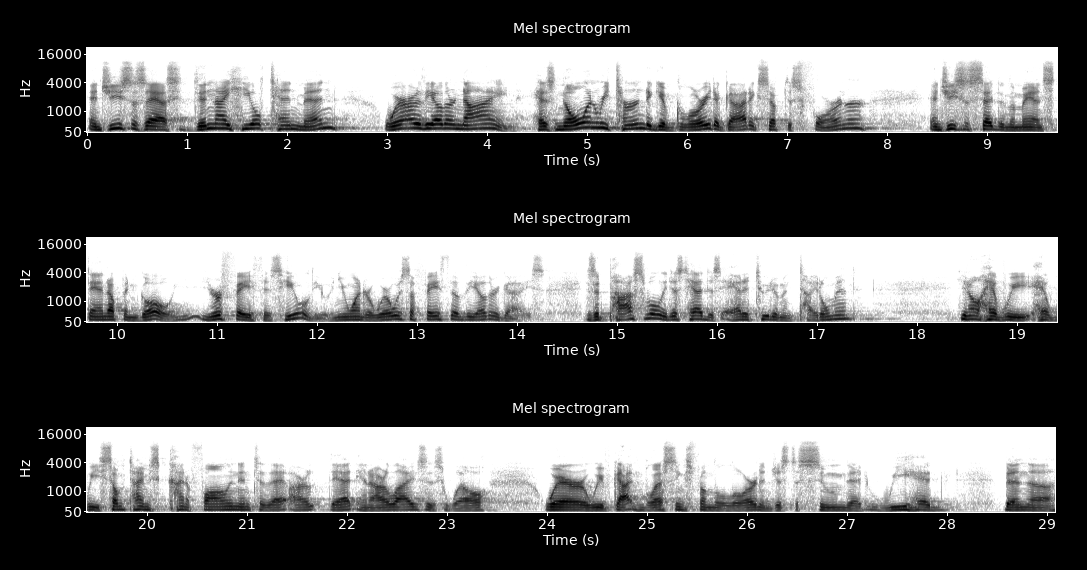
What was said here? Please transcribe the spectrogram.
And Jesus asks, Didn't I heal 10 men? Where are the other nine? Has no one returned to give glory to God except this foreigner? And Jesus said to the man, Stand up and go. Your faith has healed you. And you wonder, where was the faith of the other guys? Is it possible he just had this attitude of entitlement? You know, have we, have we sometimes kind of fallen into that, our, that in our lives as well, where we've gotten blessings from the Lord and just assumed that we had been the,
